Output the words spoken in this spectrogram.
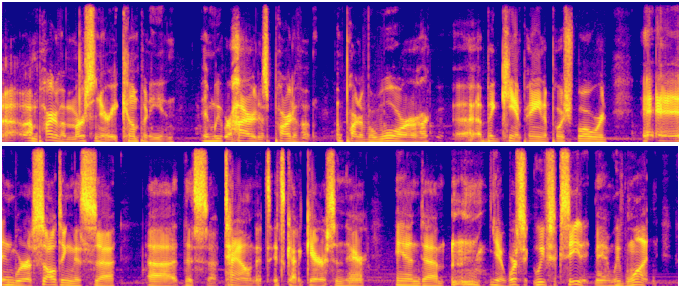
uh, I'm part of a mercenary company, and and we were hired as part of a, a part of a war, a big campaign to push forward, and we're assaulting this uh, uh, this uh, town. It's it's got a garrison there, and um, we're we've succeeded, man. We've won,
